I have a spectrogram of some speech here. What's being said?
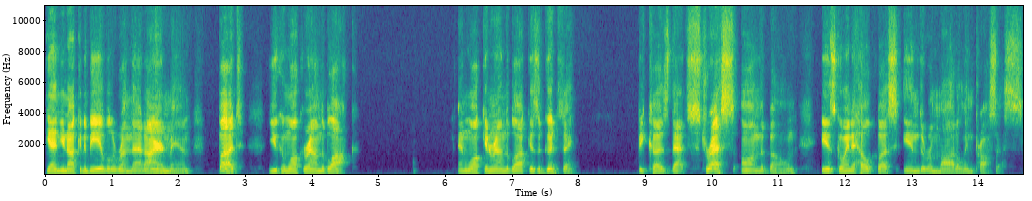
Again, you're not going to be able to run that Iron Man, but you can walk around the block and walking around the block is a good thing because that stress on the bone is going to help us in the remodeling process.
